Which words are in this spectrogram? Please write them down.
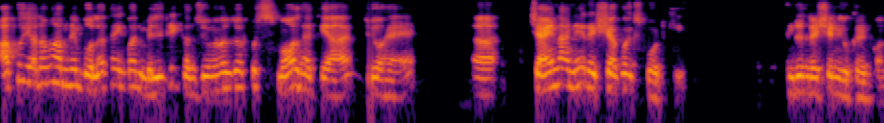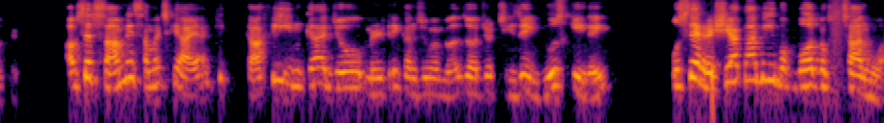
आपको याद होगा हमने बोला था एक बार मिलिट्री कंज्यूमेबल्स और कुछ स्मॉल हथियार जो है चाइना ने रशिया को एक्सपोर्ट किए in this Russian Ukraine conflict. अब सर सामने समझ के आया कि काफ़ी इनका जो मिलिट्री कंज्यूमेबल्स और जो चीज़ें यूज़ की गई उससे रशिया का भी बहुत नुकसान हुआ।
